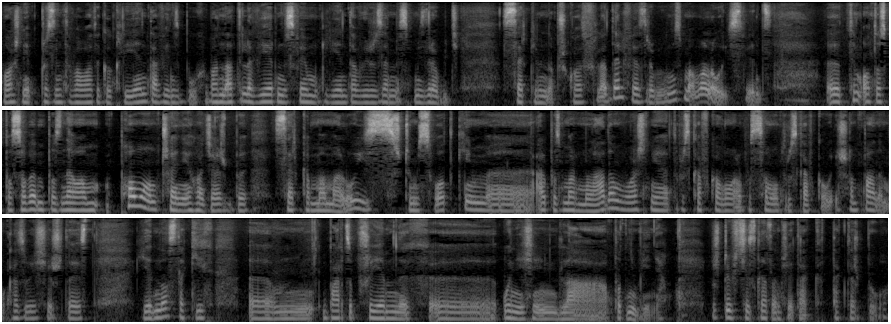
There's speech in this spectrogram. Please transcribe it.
właśnie prezentowała tego klienta, więc był chyba na tyle wierny swojemu klientowi, że zamiast mi zrobić z serkiem na przykład Philadelphia, zrobił mi z Mama Louise, więc y, tym oto sposobem poznałam połączenie chociażby serka Mama Louise z czymś słodkim, y, albo z marmoladą właśnie truskawkową, albo z samą truskawką i szampanem. Okazuje się, że to jest jedno z takich y, bardzo przyjemnych uniesień dla podniebienia. Rzeczywiście zgadzam się, tak, tak też było.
